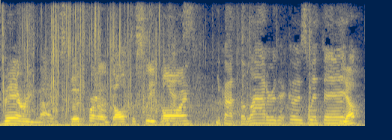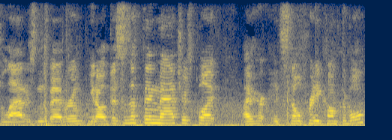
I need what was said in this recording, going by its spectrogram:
Very nice. Good for an adult to sleep on. You got the ladder that goes with it. Yep, the ladder's in the bedroom. You know, this is a thin mattress, but I heard it's still pretty comfortable.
